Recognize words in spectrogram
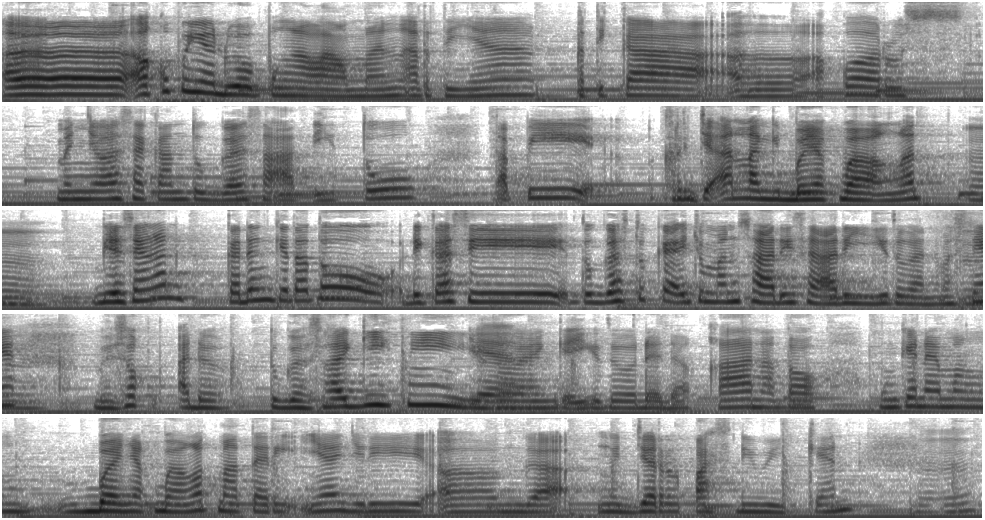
uh, aku punya dua pengalaman artinya ketika uh, aku harus menyelesaikan tugas saat itu tapi kerjaan lagi banyak banget. Hmm biasanya kan kadang kita tuh dikasih tugas tuh kayak cuman sehari-sehari gitu kan maksudnya hmm. besok ada tugas lagi nih gitu yeah. yang kayak gitu dadakan atau mungkin emang banyak banget materinya jadi eh, nggak uh, ngejar pas di weekend hmm.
